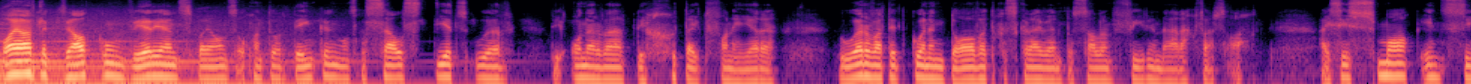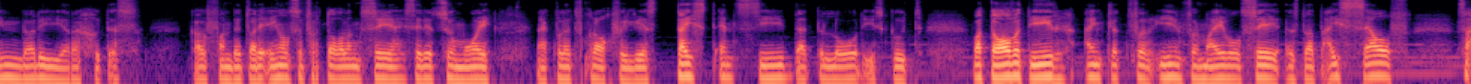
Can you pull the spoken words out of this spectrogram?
Baie hartlik welkom weer eens by ons oggendoordenkings. Ons gesels steeds oor die onderwerp die goedheid van die Here. Hoor wat het koning Dawid geskrywe in Psalm 34 vers 8. Hy sê smaak en sien dat die Here goed is. Ek hou van dit wat die Engelse vertaling sê. Hy sê dit so mooi en ek wil dit graag vir julle lees. Taste and see that the Lord is good. Wat Dawid hier eintlik vir u en vir my wil sê is dat hy self sy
